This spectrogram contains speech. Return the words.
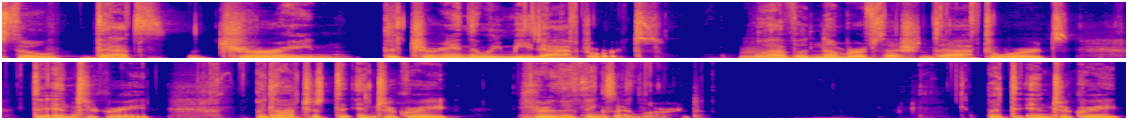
So that's during the journey. And then we meet afterwards. We'll have a number of sessions afterwards to integrate, but not just to integrate, here are the things I learned, but to integrate,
